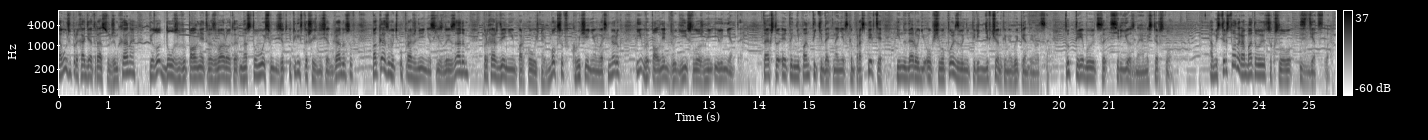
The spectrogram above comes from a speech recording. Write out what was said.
тому же, проходя трассу Джимхана, пилот должен выполнять развороты на 180 и 360 градусов, показывать упражнения с ездой задом, прохождением парковочных боксов, кручением восьмерок и выполнять другие сложные элементы. Так что это не понты кидать на Невском проспекте и на дороге общего пользования перед девчонками выпендриваться. Тут требуется серьезное мастерство. А мастерство нарабатывается, к слову, с детства –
